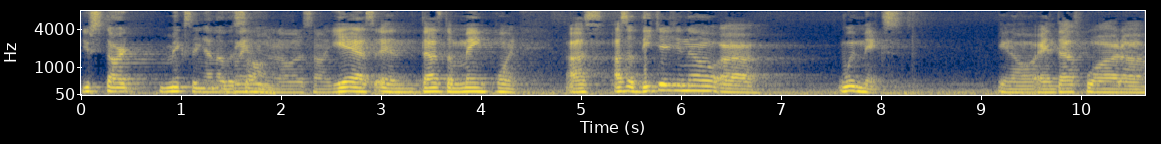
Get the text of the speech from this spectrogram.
you start mixing another song. Another song, yes, and that's the main point as as a DJ, you know, uh, we mix, you know, and that's what uh,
